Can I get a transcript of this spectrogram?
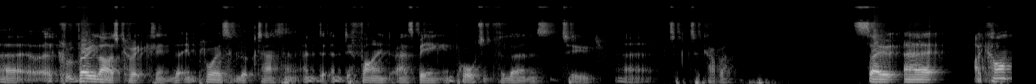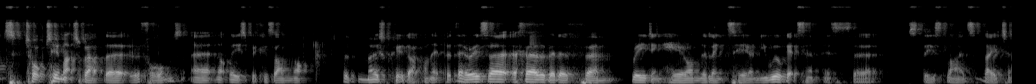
uh a very large curriculum that employers have looked at and, and, and defined as being important for learners to uh, to, to, cover. So uh, I can't talk too much about the reforms, not least because I'm not the most clued up on it, but there is a, a further bit of um, reading here on the links here, and you will get sent this uh, these slides later.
